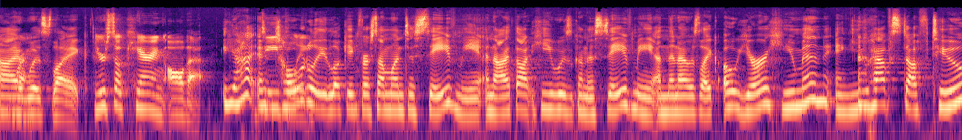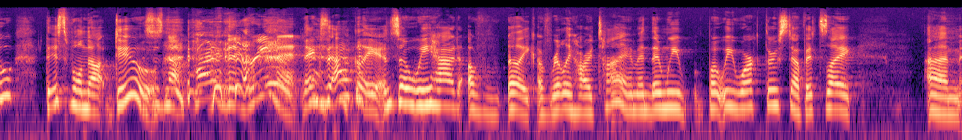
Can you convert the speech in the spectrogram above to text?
I Right. was like, You're still carrying all that. yeah, and Deeply. totally looking for someone to save me. And I thought he was going to save me. And then I was like, oh, you're a human and you have stuff too. This will not do. This is not part of the agreement. exactly. And so we had a like a really hard time. And then we, but we worked through stuff. It's like, um,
